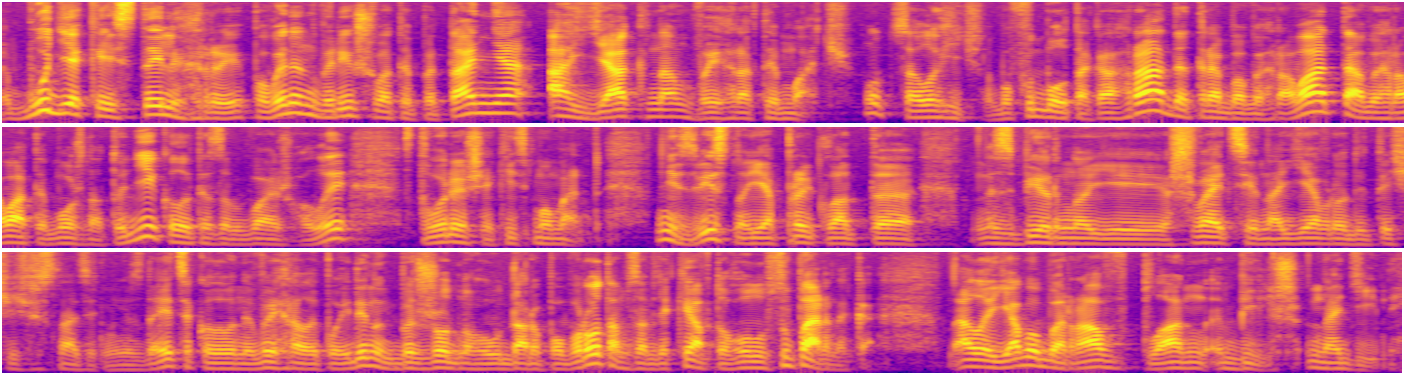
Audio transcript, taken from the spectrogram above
Будь-який стиль гри повинен вирішувати питання, а як нам виграти матч. Ну, це логічно, бо футбол така гра, де треба вигравати, а вигравати можна тоді, коли ти забиваєш голи, створюєш якийсь момент. Ні, звісно, є приклад е, збірної Швеції на Євро 2016, мені здається, коли вони виграли поєдинок без жодного удару по воротам завдяки автоголу суперника. Але я б обирав план більш надійний.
